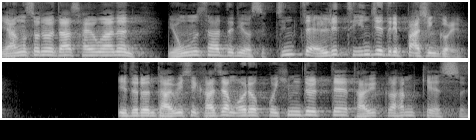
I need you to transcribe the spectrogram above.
양손을 다 사용하는 용사들이었어요. 진짜 엘리트 인재들이 빠진 거예요. 이들은 다윗이 가장 어렵고 힘들 때 다윗과 함께 했어요.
